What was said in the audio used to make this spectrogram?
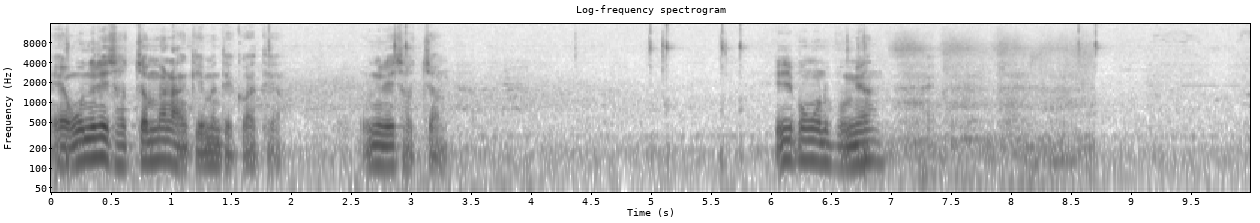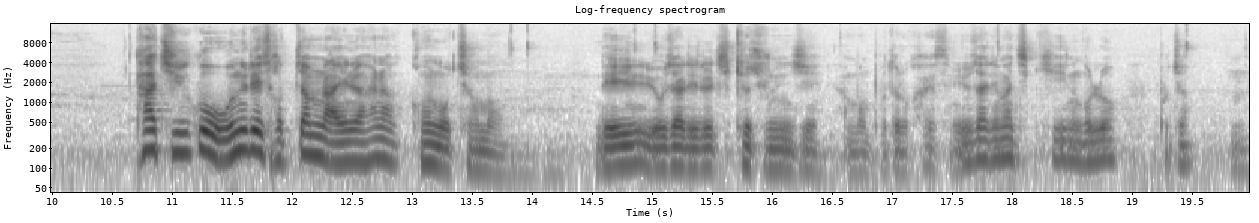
예, 오늘의 저점만 안 깨면 될 것 같아요. 오늘의 저점. 일봉으로 보면 다 지우고 오늘의 저점 라인을 하나 그어놓죠 뭐. 내일 요 자리를 지켜주는지 한번 보도록 하겠습니다. 요 자리만 지키는 걸로 보죠. 음.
